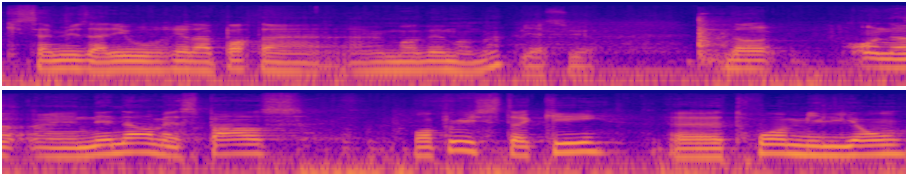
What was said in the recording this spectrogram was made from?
qui s'amuse à aller ouvrir la porte à, à un mauvais moment. Bien sûr. Donc, on a un énorme espace. On peut y stocker euh, 3 millions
